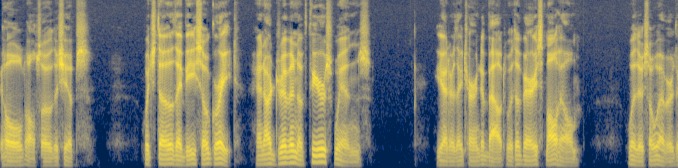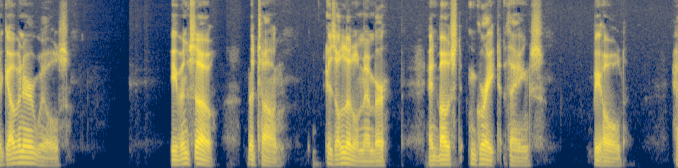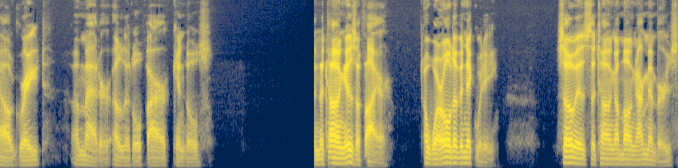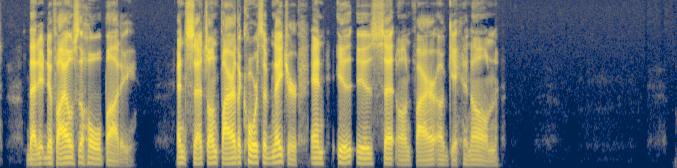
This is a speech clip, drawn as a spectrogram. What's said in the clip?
Behold also the ships, which though they be so great, and are driven of fierce winds, yet are they turned about with a very small helm, whithersoever the governor wills. Even so, the tongue is a little member, and boasts great things. Behold, how great a matter a little fire kindles. And the tongue is a fire, a world of iniquity. So is the tongue among our members, that it defiles the whole body and sets on fire the course of nature, and it is set on fire of Gehenna.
